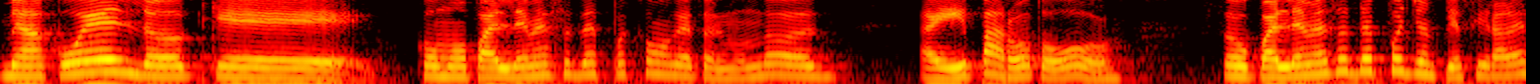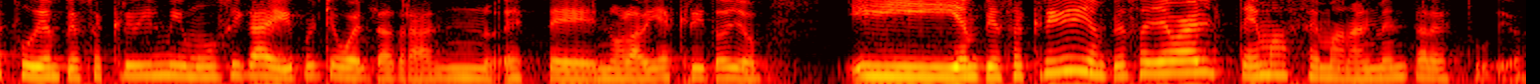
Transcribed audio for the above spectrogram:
me acuerdo que como un par de meses después como que todo el mundo ahí paró todo. So, un par de meses después yo empiezo a ir al estudio, empiezo a escribir mi música ahí porque vuelta atrás este, no la había escrito yo. Y empiezo a escribir y empiezo a llevar temas semanalmente al estudio.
